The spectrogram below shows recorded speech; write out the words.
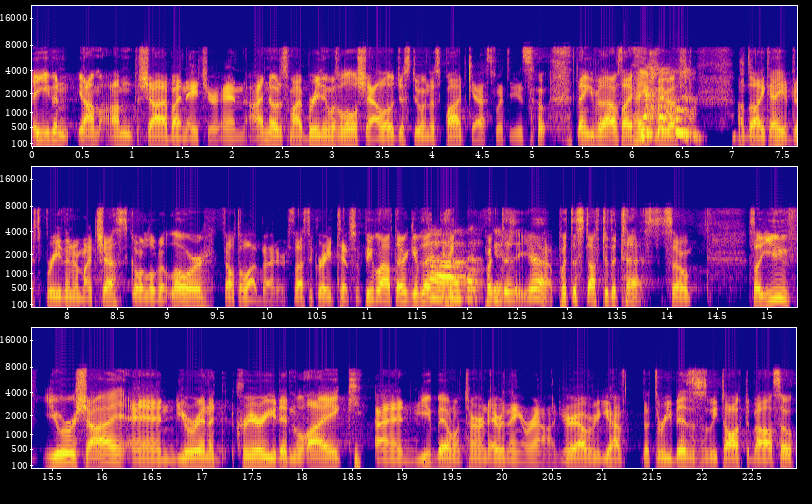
even yeah, I'm I'm shy by nature, and I noticed my breathing was a little shallow just doing this podcast with you. So thank you for that. I was like, hey, maybe I, should, I was like, hey, just breathe into my chest, go a little bit lower, felt a lot better. So that's a great tip. So people out there, give that, uh, hey, put good. the yeah, put the stuff to the test. So so you've you were shy and you were in a career you didn't like, and you've been able to turn everything around. You're you have the three businesses we talked about. So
